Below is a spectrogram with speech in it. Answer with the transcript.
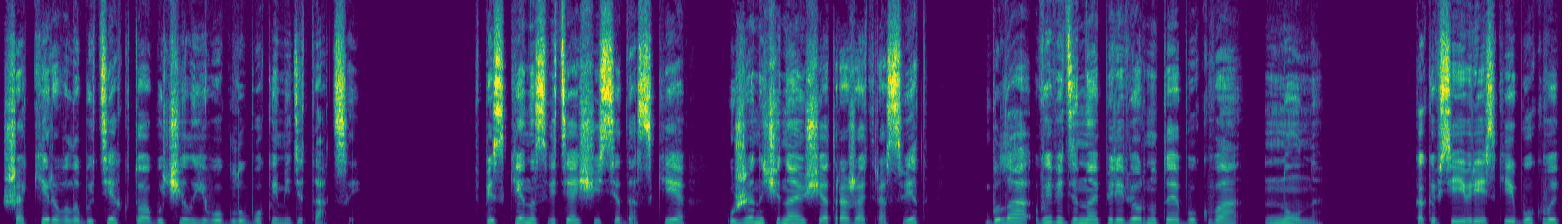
шокировала бы тех, кто обучил его глубокой медитации. В песке на светящейся доске, уже начинающей отражать рассвет, была выведена перевернутая буква «Нун». Как и все еврейские буквы,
